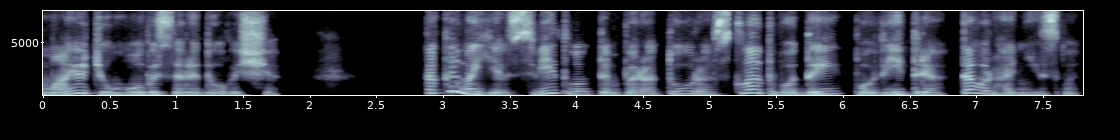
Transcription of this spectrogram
мають умови середовища. Такими є світло, температура, склад води, повітря та організми.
